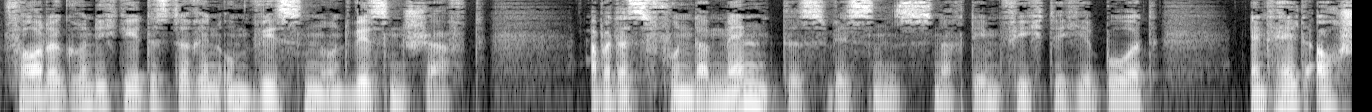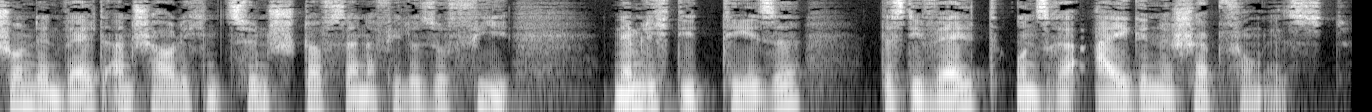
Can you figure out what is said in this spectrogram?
Vordergründig geht es darin um Wissen und Wissenschaft, aber das Fundament des Wissens, nach dem Fichte hier bohrt, enthält auch schon den weltanschaulichen Zündstoff seiner Philosophie, nämlich die These, dass die Welt unsere eigene Schöpfung ist.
